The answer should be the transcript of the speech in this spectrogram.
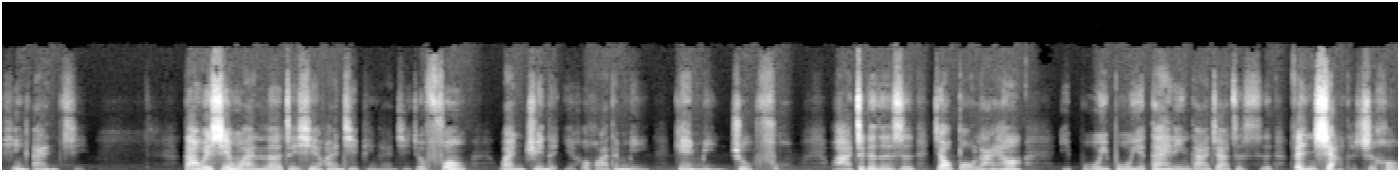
平安祭。大卫献完了这些燔祭、平安祭，就奉万军的耶和华的名给民祝福。哇，这个都是叫宝来哈，一步一步也带领大家，这是分享的时候，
